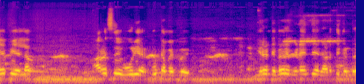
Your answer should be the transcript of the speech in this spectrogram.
ஏபிஎல்எஃப் அரசு ஊழியர் கூட்டமைப்பு இரண்டு பேரும் இணைந்து நடத்துகின்ற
